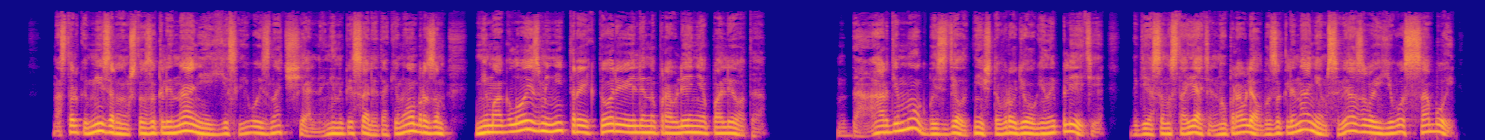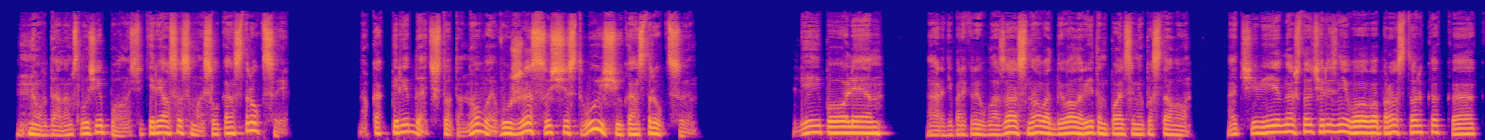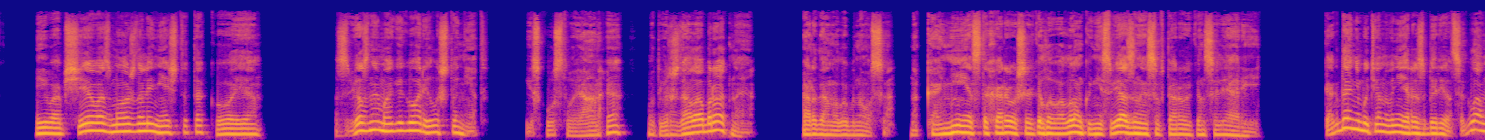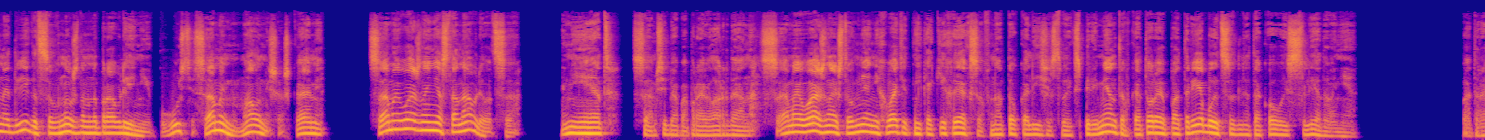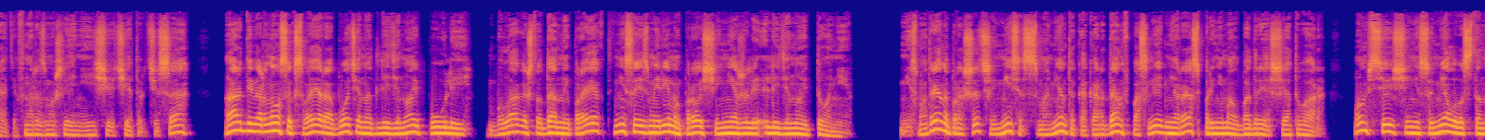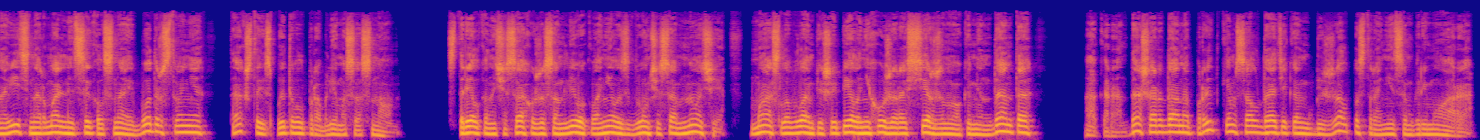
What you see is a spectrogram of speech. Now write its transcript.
Настолько мизерным, что заклинание, если его изначально не написали таким образом, не могло изменить траекторию или направление полета. Да, Арди мог бы сделать нечто вроде огненной плети, где самостоятельно управлял бы заклинанием, связывая его с собой. Но в данном случае полностью терялся смысл конструкции. Но как передать что-то новое в уже существующую конструкцию? «Лей поле!» Арди, прикрыв глаза, снова отбивал ритм пальцами по столу. «Очевидно, что через него вопрос только как. И вообще, возможно ли нечто такое?» Звездная магия говорила, что нет. Искусство Ианха утверждало обратное. Ардан улыбнулся. Наконец-то хорошая головоломка, не связанная со второй канцелярией. Когда-нибудь он в ней разберется. Главное — двигаться в нужном направлении, пусть и самыми малыми шажками. Самое важное — не останавливаться. Нет, — сам себя поправил Ардан. «Самое важное, что у меня не хватит никаких эксов на то количество экспериментов, которое потребуется для такого исследования. Потратив на размышления еще четверть часа, Арди вернулся к своей работе над ледяной пулей, благо, что данный проект несоизмеримо проще, нежели ледяной Тони. Несмотря на прошедший месяц с момента, как Ардан в последний раз принимал бодрящий отвар, он все еще не сумел восстановить нормальный цикл сна и бодрствования, так что испытывал проблемы со сном. Стрелка на часах уже сонливо клонилась к двум часам ночи, Масло в лампе шипело не хуже рассерженного коменданта, а карандаш Ордана прытким солдатиком бежал по страницам гримуара.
